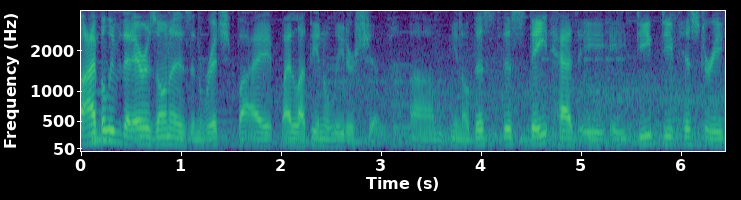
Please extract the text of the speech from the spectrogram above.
I believe that Arizona is enriched by, by Latino leadership. Um, you know, this, this state has a, a, deep, deep history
